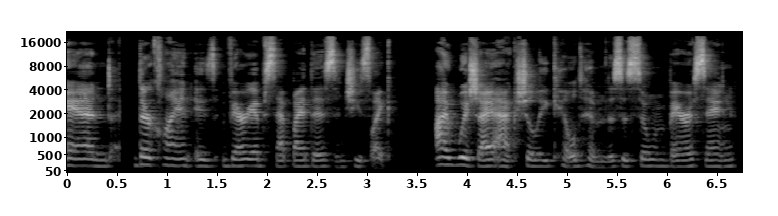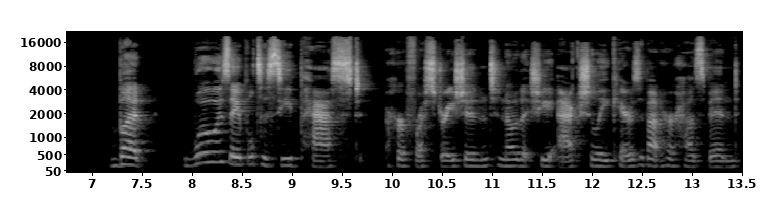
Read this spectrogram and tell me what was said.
And their client is very upset by this. And she's like, I wish I actually killed him. This is so embarrassing. But Woo is able to see past her frustration to know that she actually cares about her husband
